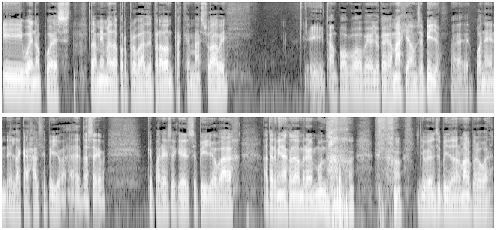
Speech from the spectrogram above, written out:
y bueno, pues también me da por probar el de paradontas que es más suave y tampoco veo yo que haga magia un cepillo. Eh, ponen en la caja el cepillo. entonces, eh, que parece que el cepillo va a terminar con el hambre del mundo. yo veo un cepillo normal, pero bueno,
